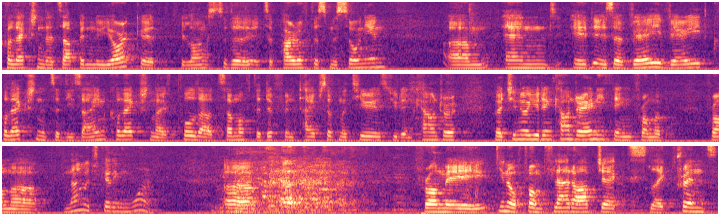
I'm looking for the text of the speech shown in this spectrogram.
collection that's up in New York. It belongs to the, it's a part of the Smithsonian. Um, and it is a very varied collection. It's a design collection. I've pulled out some of the different types of materials you'd encounter, but you know you'd encounter anything from a from a now it's getting warm. Uh, from a you know from flat objects like prints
